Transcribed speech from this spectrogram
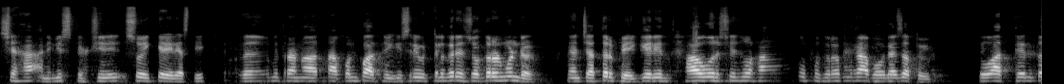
चहा आणि बिस्किटची सोय केलेली असते. तर मित्रांनो आता आपण पाहतोय की श्री विठ्ठल गणेश तरुण मंडळ यांच्यातर्फे गेली दहा वर्षे जो हा उपक्रम राबवला जातोय तो अत्यंत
